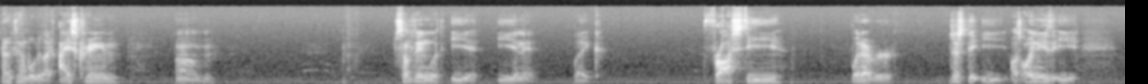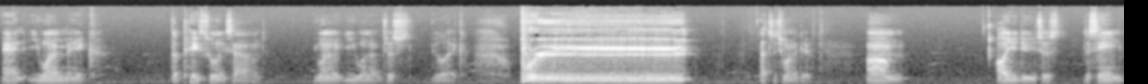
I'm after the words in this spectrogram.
an example would be like ice cream, um, something with E, e in it. Like, frosty, whatever. Just the E. That's all you need is the E. And you want to make the pig squealing sound you wanna you wanna just be like breathe what you want to do. Um, all you do is just the same.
